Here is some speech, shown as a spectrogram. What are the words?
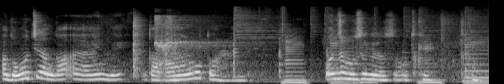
아 너무 진한가? 아 아닌데. 나 아무것도 안 했는데. 완전 못생겨졌어. 어떡해. 어떡해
